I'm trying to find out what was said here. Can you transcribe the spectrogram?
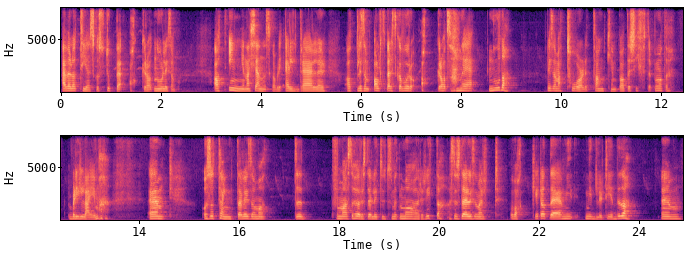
'Jeg vil at tida skal stoppe akkurat nå', liksom. At ingen jeg kjenner skal bli eldre, eller at liksom alt bare skal være akkurat som det er nå, da. Liksom, jeg tåler tanken på at det skifter, på en måte. Jeg blir lei meg. Um, og så tenkte jeg liksom at eh, for meg så høres det litt ut som et mareritt, da. Jeg syns det er liksom helt vakkert at det er midlertidig, da. Um,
